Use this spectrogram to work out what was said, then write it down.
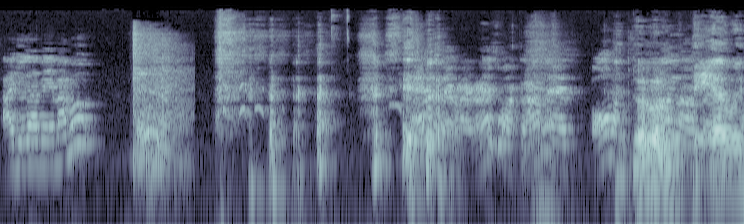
Ayúdame. Este regreso a clases. De lutea, güey.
